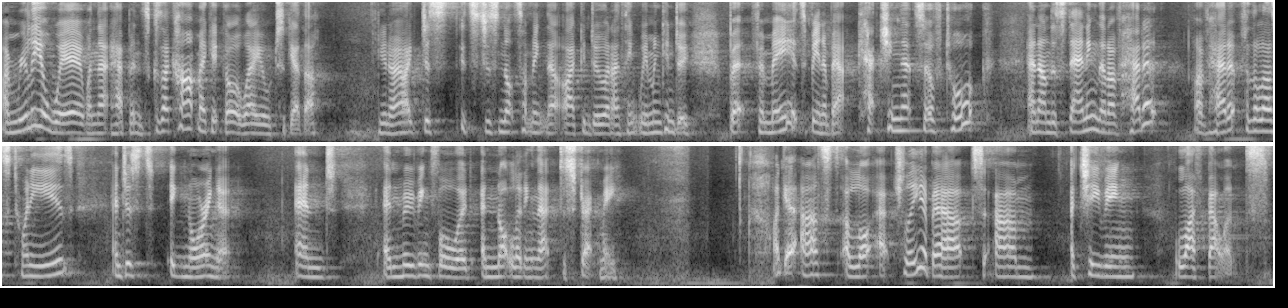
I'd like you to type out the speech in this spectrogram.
I'm really aware when that happens because I can't make it go away altogether. You know, I just, it's just not something that I can do and I think women can do. But for me, it's been about catching that self talk and understanding that I've had it. I've had it for the last 20 years and just ignoring it and, and moving forward and not letting that distract me I get asked a lot actually about um, achieving life balance.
